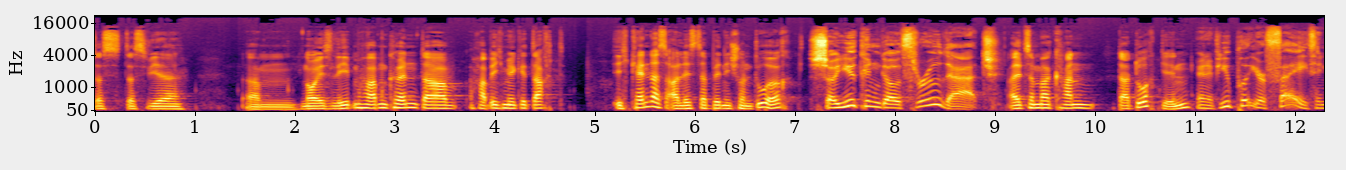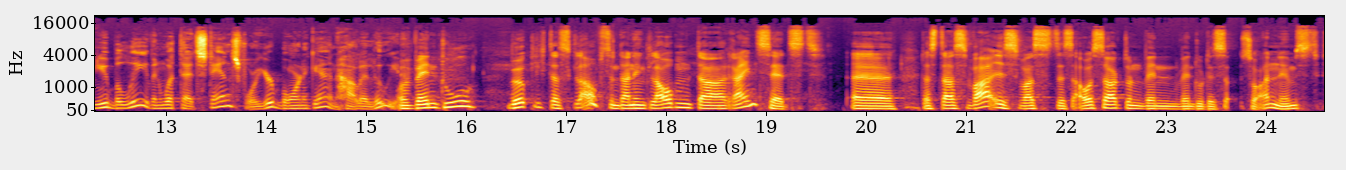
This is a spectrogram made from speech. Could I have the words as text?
dass, dass wir ähm, neues Leben haben können, da habe ich mir gedacht, ich kenne das alles, da bin ich schon durch. So you can go through that. Also man kann da durchgehen. And if you put your faith and you believe in what that stands for, you're born again. Hallelujah. Und wenn du wirklich das glaubst und deinen Glauben da reinsetzt, äh, dass das wahr ist, was das aussagt und wenn, wenn du das so annimmst,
